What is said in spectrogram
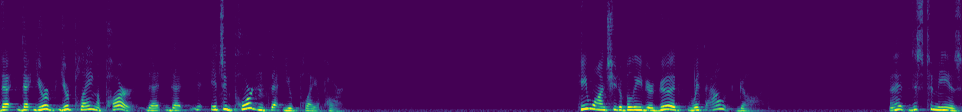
that, that you're, you're playing a part, that, that it's important that you play a part. He wants you to believe you're good without God. And it, this to me is,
